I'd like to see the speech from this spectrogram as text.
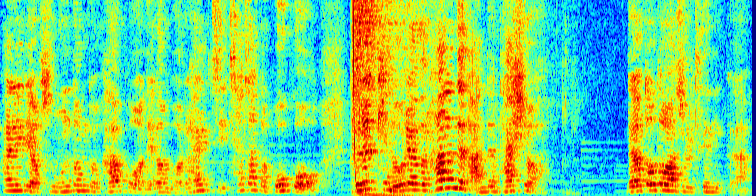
할 일이 없으면 운동도 가고 내가 뭘 할지 찾아도 보고 그렇게 노력을 하는데도 안 되면 다시 와. 내가 또 도와줄 테니까.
